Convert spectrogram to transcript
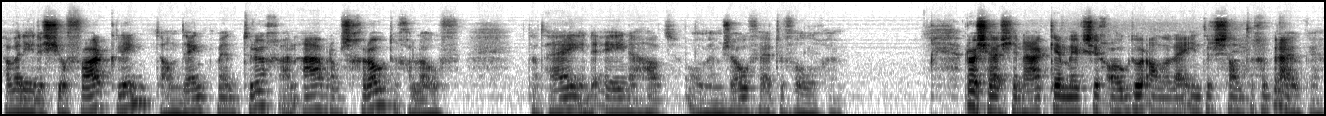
En wanneer de shofar klinkt, dan denkt men terug aan Abrahams grote geloof dat hij in de ene had om hem zo ver te volgen. Rosh Hashanah kenmerkt zich ook door allerlei interessante gebruiken.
